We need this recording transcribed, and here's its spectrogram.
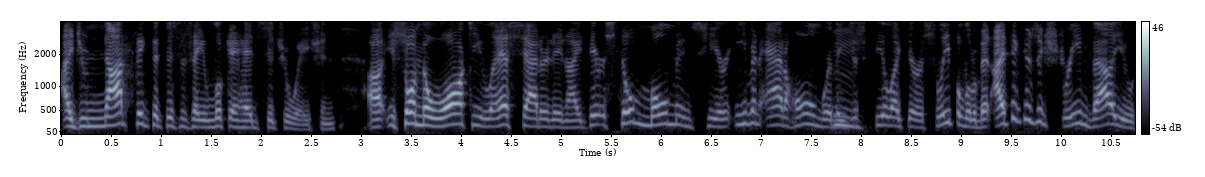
I do not think that this is a look ahead situation. Uh, you saw Milwaukee last Saturday night. There are still moments here, even at home, where they Mm. just feel like they're asleep a little bit. I think there's extreme value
